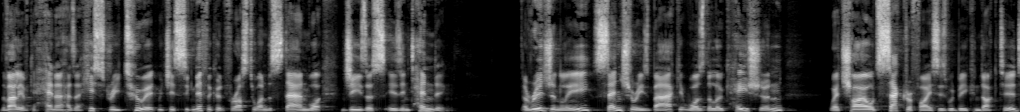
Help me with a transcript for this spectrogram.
The Valley of Gehenna has a history to it which is significant for us to understand what Jesus is intending. Originally, centuries back, it was the location where child sacrifices would be conducted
